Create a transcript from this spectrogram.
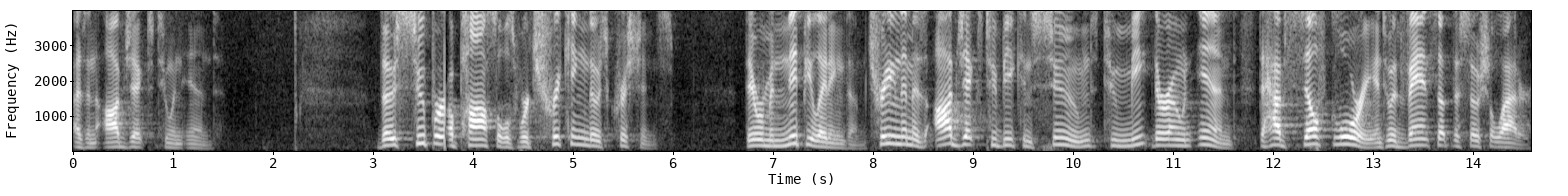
as an object to an end. Those super apostles were tricking those Christians they were manipulating them, treating them as objects to be consumed to meet their own end, to have self glory, and to advance up the social ladder.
